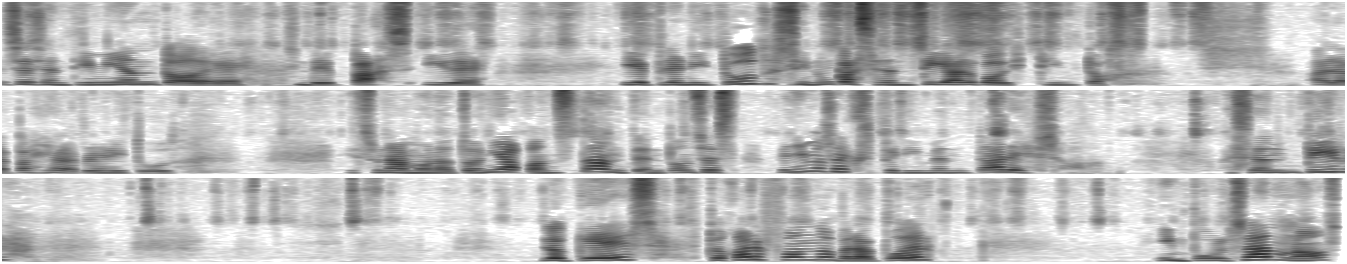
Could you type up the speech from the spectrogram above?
ese sentimiento de, de paz y de, y de plenitud si nunca sentí algo distinto a la paz y a la plenitud? Es una monotonía constante, entonces venimos a experimentar eso, a sentir lo que es tocar fondo para poder impulsarnos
